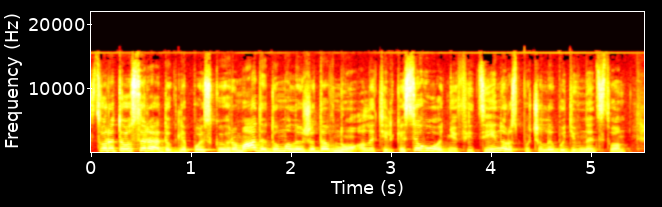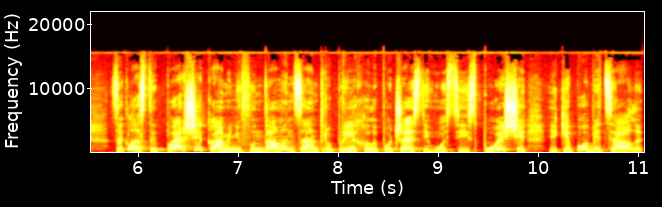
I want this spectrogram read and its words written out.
Створити осередок для польської громади думали вже давно, але тільки сьогодні офіційно розпочали будівництво. Закласти перший камінь у фундамент центру приїхали почесні гості із Польщі, які пообіцяли,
